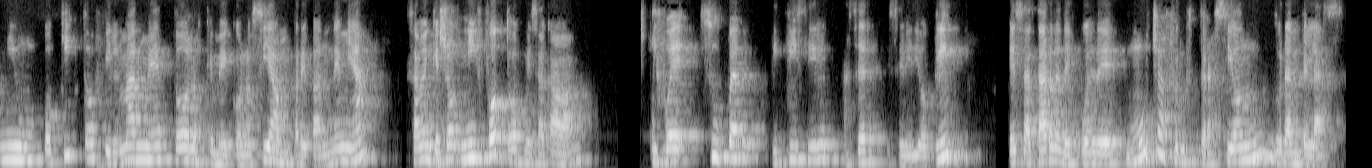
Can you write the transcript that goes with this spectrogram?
ni un poquito filmarme, todos los que me conocían prepandemia, saben que yo ni fotos me sacaba y fue súper difícil hacer ese videoclip esa tarde después de mucha frustración durante las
